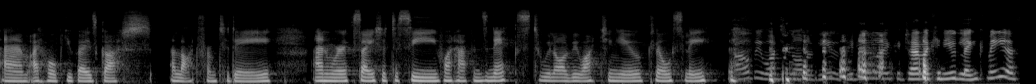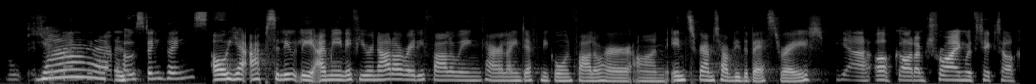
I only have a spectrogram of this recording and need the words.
um, I hope you guys got a lot from today. And we're excited to see what happens next. We'll all be watching you closely. I'll be watching all of you. Can you like Gemma? Can you link me if, if yeah posting things? Oh yeah, absolutely. I mean, if you're not already following Caroline, definitely go and follow her on Instagram's probably the best, right? Yeah. Oh God, I'm trying with TikTok.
